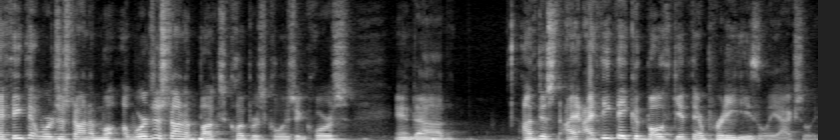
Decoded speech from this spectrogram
I think that we're just on a we're just on a Bucks Clippers collision course, and uh, I'm just I, I think they could both get there pretty easily actually.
